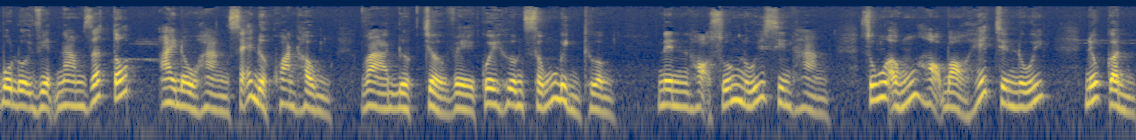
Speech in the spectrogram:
bộ đội Việt Nam rất tốt, ai đầu hàng sẽ được khoan hồng và được trở về quê hương sống bình thường. Nên họ xuống núi xin hàng, súng ống họ bỏ hết trên núi. Nếu cần,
